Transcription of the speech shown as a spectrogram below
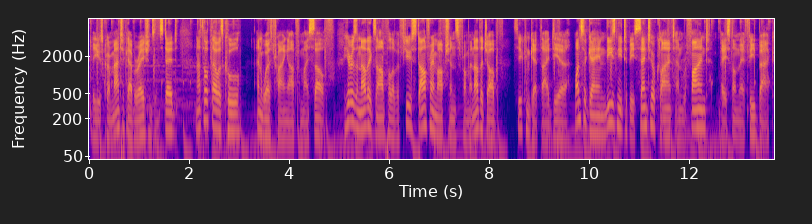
they use chromatic aberrations instead, and I thought that was cool and worth trying out for myself. Here is another example of a few style frame options from another job so you can get the idea. Once again, these need to be sent to your client and refined based on their feedback.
